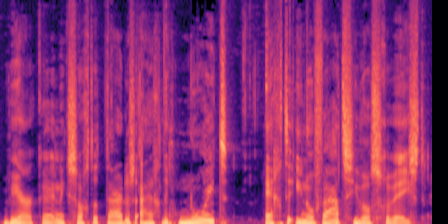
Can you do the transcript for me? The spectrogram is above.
werken. En ik zag dat daar dus eigenlijk nooit echte innovatie was geweest.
